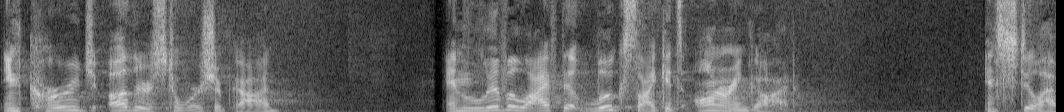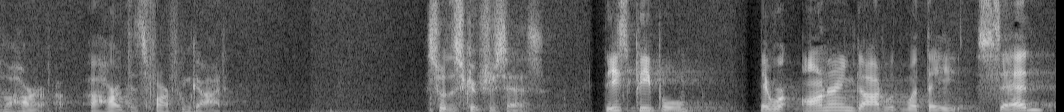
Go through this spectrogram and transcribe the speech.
encourage others to worship God, and live a life that looks like it's honoring God, and still have a heart, a heart that's far from God. That's what the scripture says. These people, they were honoring God with what they said,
